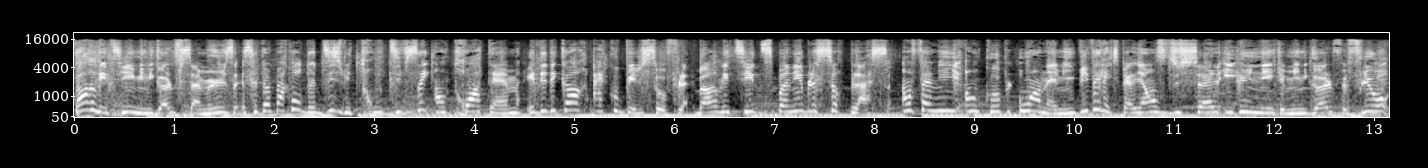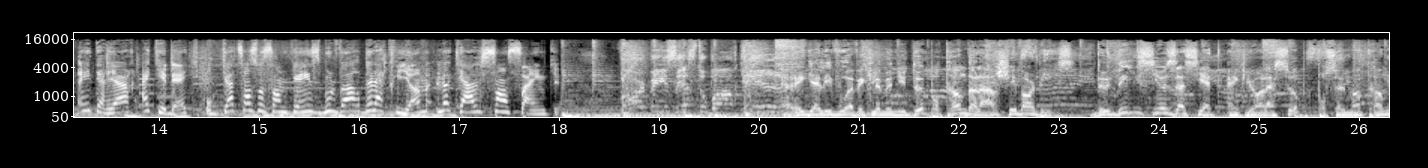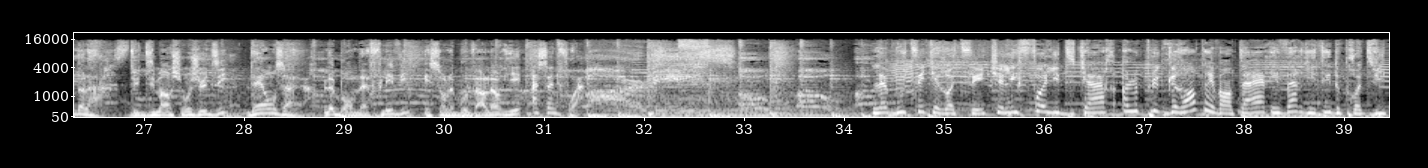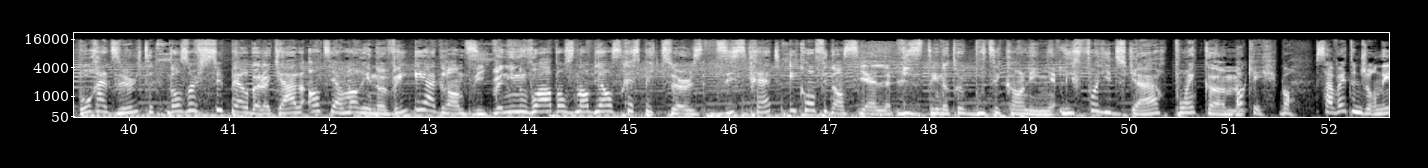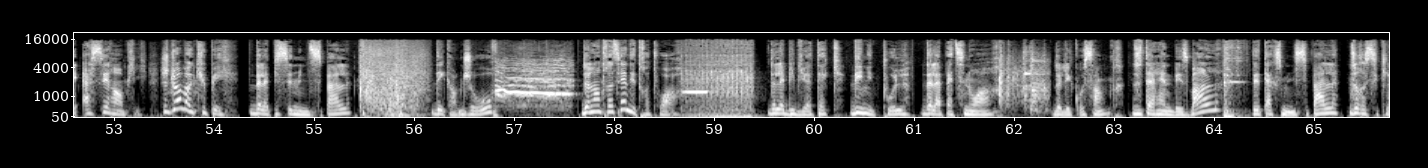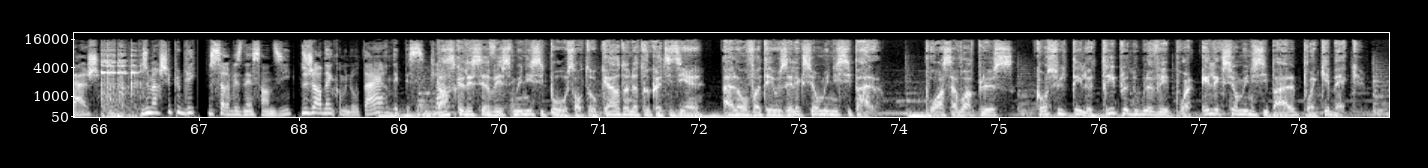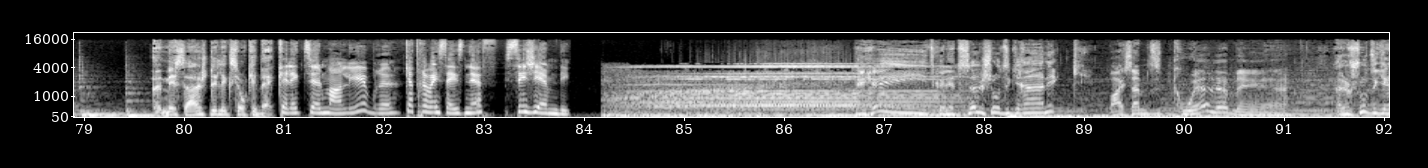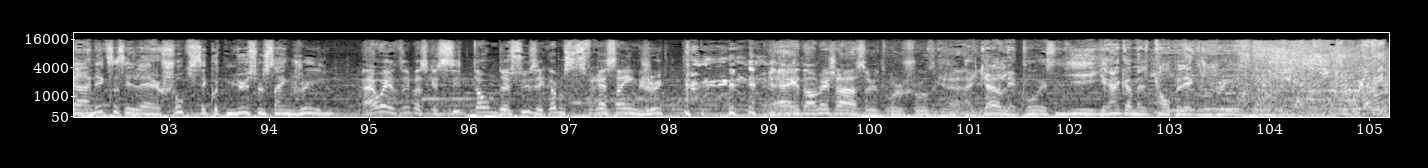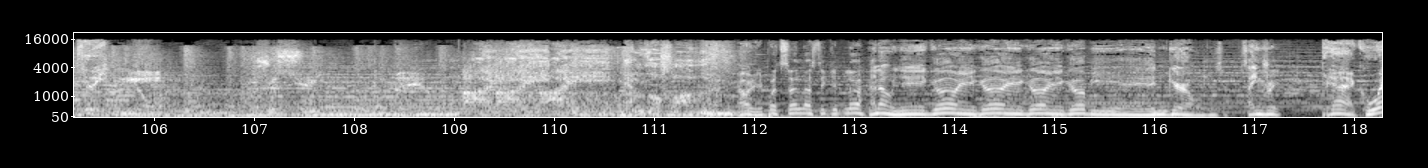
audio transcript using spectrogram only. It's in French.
Bar laitier et mini-golf s'amuse, c'est un parcours de 18 trous divisé en trois thèmes et des décors à couper le souffle. Bar laitier disponible sur place, en famille, en couple ou en amis. Vivez l'expérience du seul et unique mini-golf fluo intérieur à Québec au 475 boulevard de l'Atrium, local 105. Régalez-vous avec le menu 2 pour 30 chez Barbies. De délicieuses assiettes incluant la soupe pour seulement 30 Du dimanche au jeudi, dès 11h. Le Bourgneuf-Lévis est sur le boulevard Laurier à Sainte-Foy. La boutique érotique Les Folies du Cœur a le plus grand inventaire et variété de produits pour adultes dans un superbe local entièrement rénové et agrandi. Venez nous voir dans une ambiance respectueuse, discrète et confidentielle. Visitez notre boutique en ligne lesfoliesducoeur.com. OK, bon, ça va être une journée assez remplie. Je dois m'occuper de la piscine municipale, des camps de jour, de l'entretien des trottoirs, de la bibliothèque, des nids de poules, de la patinoire de l'éco-centre, du terrain de baseball, des taxes municipales, du recyclage, du marché public, du service d'incendie, du jardin communautaire, des pistes cyclables. Parce que les services municipaux sont au cœur de notre quotidien, allons voter aux élections municipales. Pour en savoir plus, consultez le www.électionsmunicipales.québec. Un message d'Élection Québec. Actuellement libre, 96.9 CGMD. Hey, hey! Tu connais tout ça, le show du Grand Nick? Ouais, ça me dit de quoi, là, mais... euh, Euh, Le show du Grand Nick, ça, c'est le show qui s'écoute mieux sur le 5G. là. Ah oui, tu sais, parce que si tu tombes dessus, c'est comme si tu ferais 5G. hey, t'en mets chanceux, toi, le show du grand. Ah, Le cœur l'est pas. Il est grand comme le complexe du G. Vous l'avez tué Non. Je suis ton père. I, I, I am your father. Ah, il est pas tout seul dans cette équipe-là? Ah non, il y a un gars, un gars, un gars, un gars, puis euh, une girl. 5G. Grand quoi?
